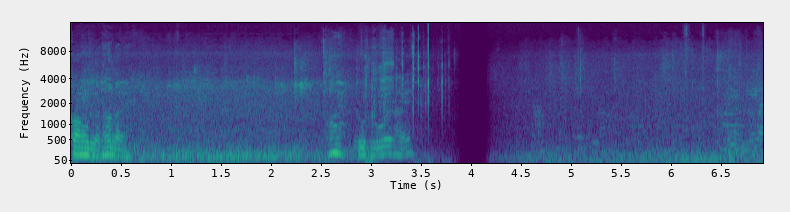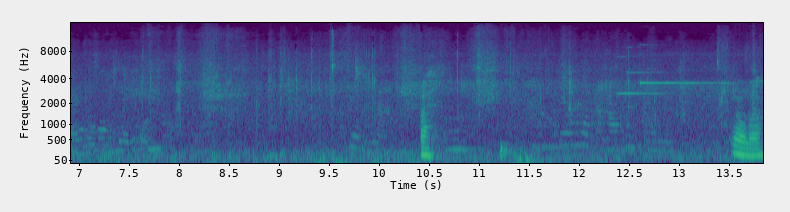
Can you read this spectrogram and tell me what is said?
con lửa thôi này. Thôi tôi thúi thấy. Đây. Đâu nữa?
